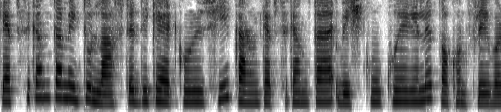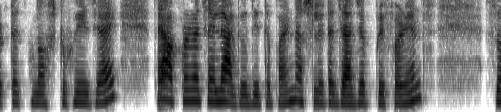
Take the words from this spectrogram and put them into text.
ক্যাপসিকামটা আমি একটু লাস্টের দিকে অ্যাড করেছি, কারণ ক্যাপসিকামটা বেশি কুক হয়ে গেলে তখন ফ্লেভারটা নষ্ট হয়ে যায়। তাই আপনারা চাইলে আগেও দিতে পারেন, আসলে এটা যার যা প্রেফারেন্স সো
